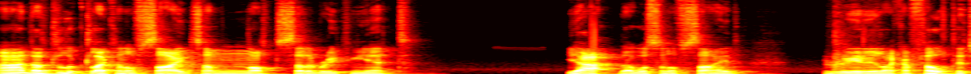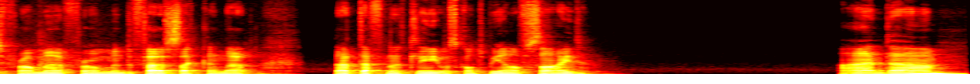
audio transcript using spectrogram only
And that looked like an offside, so I'm not celebrating yet. Yeah, that was an offside. Really, like I felt it from uh, from the first second that that definitely was going to be an offside. And um,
